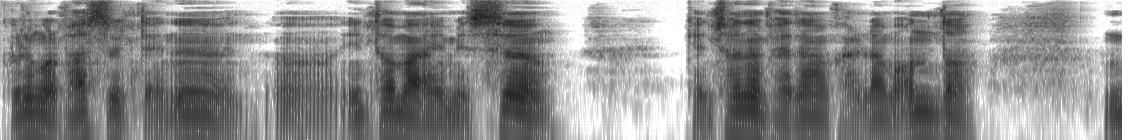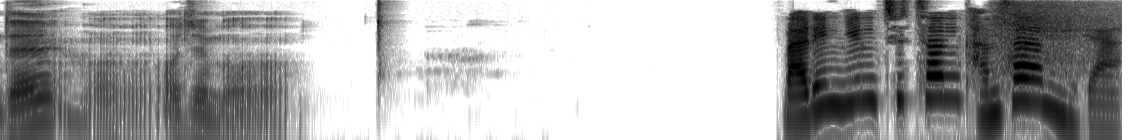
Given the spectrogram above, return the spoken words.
그런 걸 봤을 때는, 어, 인터 마이미 승, 괜찮은 배당을 가려면 언더. 근데, 어, 어제 뭐, 마린님 추천 감사합니다.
